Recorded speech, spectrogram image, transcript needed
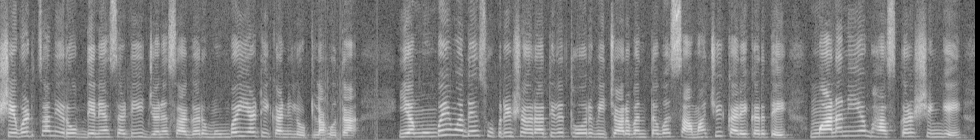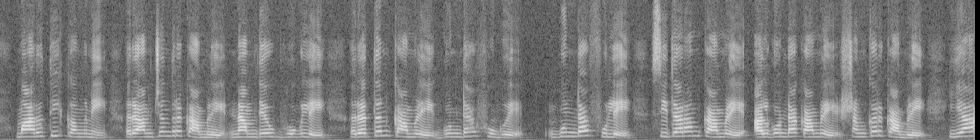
शेवटचा निरोप देण्यासाठी जनसागर मुंबई या ठिकाणी लोटला होता. या मुंबईमध्ये सुपरी शहरातील थोर विचारवंत व सामाजिक कार्यकर्ते माननीय भास्कर शिंगे मारुती कंगणे रामचंद्र कांबळे नामदेव भोगले रतन कांबळे गुंडा फुगळे गुंडा फुले सीताराम कांबळे अलगोंडा कांबळे शंकर कांबळे या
